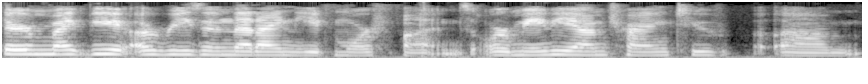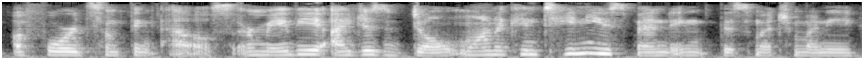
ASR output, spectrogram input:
There might be a reason that I need more funds, or maybe I'm trying to um, afford something else, or maybe I just don't want to continue spending this much money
